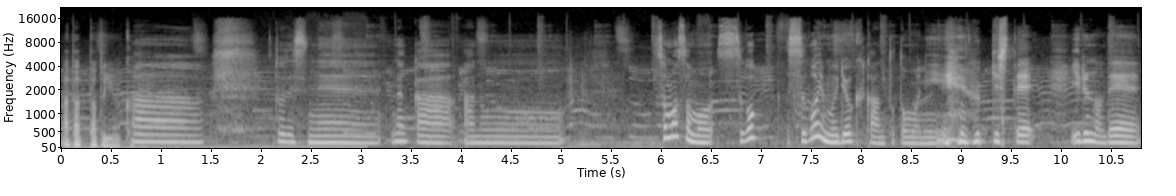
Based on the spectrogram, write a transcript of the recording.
当たったというか。あとですね。なんかあのーそもそもすごすごい無力感とともに 復帰しているので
